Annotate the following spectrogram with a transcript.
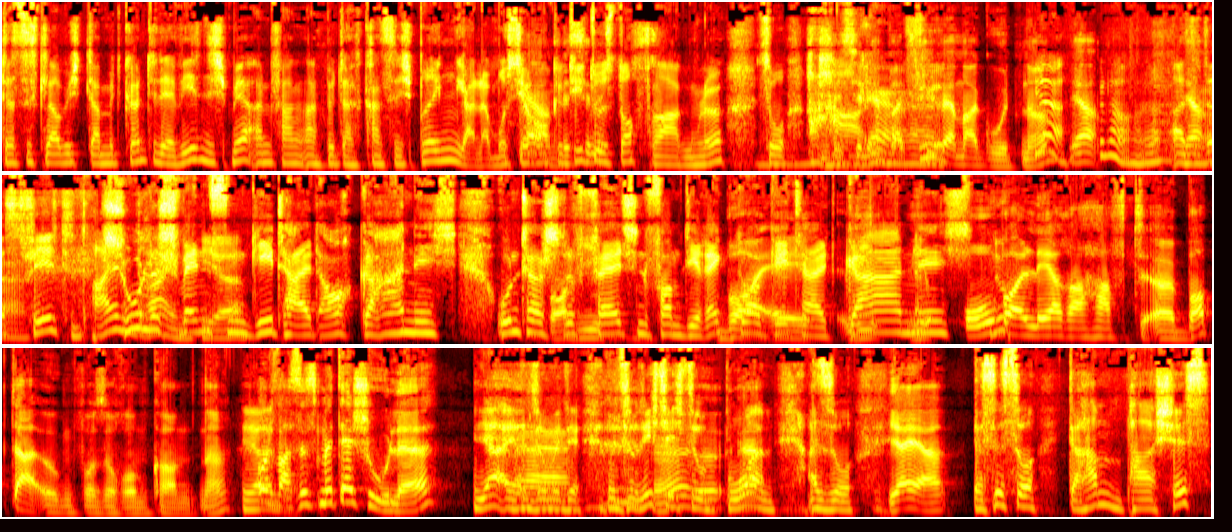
Das ist, glaube ich, damit könnte der wesentlich mehr anfangen. Ach, das kannst du nicht bringen. Ja, da muss ja, ja Onkel Titus doch fragen, ne? So, haha. Ein bisschen Empathie wäre mal gut, ne? Ja, ja. genau. Ja. Also ja. das fehlt allen Schule schwänzen hier. geht halt auch gar nicht. Unterschrift Boah, fälschen vom Direktor Boah, ey, geht halt gar wie, nicht. Wie oberlehrerhaft äh, Bob da irgendwo so rumkommt, ne? Ja, und was ist mit der Schule? Ja, ja, so mit der, und so richtig so bohren. Also, ja, ja. Das ist so, da haben ein paar Schiss,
